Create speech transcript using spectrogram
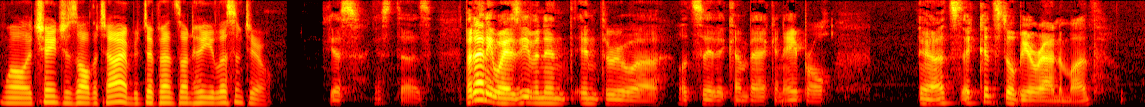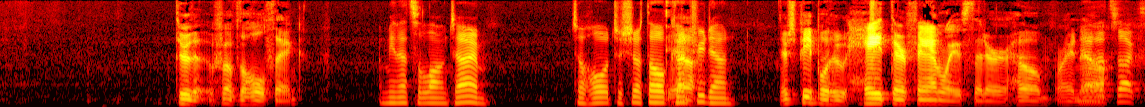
Well, it changes all the time. It depends on who you listen to. Yes, yes, it does. But anyways, even in in through, uh, let's say they come back in April. Yeah, it's it could still be around a month through the of the whole thing. I mean, that's a long time to hold to shut the whole Yeah. country down. There's people who hate their families that are home right now. Yeah, that sucks.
